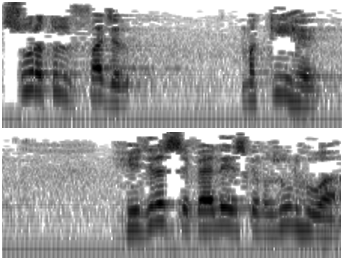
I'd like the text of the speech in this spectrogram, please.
سورت الفجر مکی ہے۔ ہجرت سے پہلے اس کا نزول ہوا۔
